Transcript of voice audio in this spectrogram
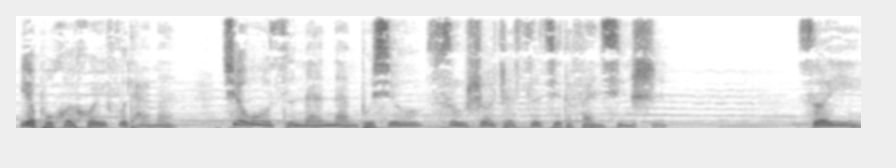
也不会回复他们，却兀自喃喃不休，诉说着自己的烦心事。所以，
